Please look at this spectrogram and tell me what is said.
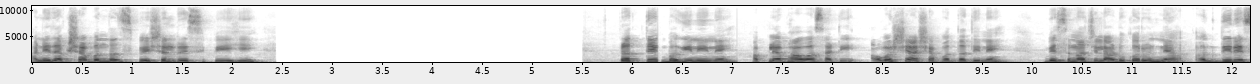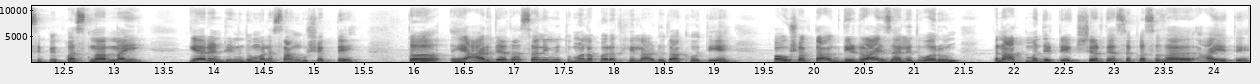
आणि रक्षाबंधन स्पेशल रेसिपी ही प्रत्येक भगिनीने आपल्या भावासाठी अवश्य अशा पद्धतीने बेसनाचे लाडू करून न्या. अगदी रेसिपी फसणार नाही गॅरंटीने तुम्हाला सांगू शकते. तर हे अर्ध्या तासाने मी तुम्हाला परत हे लाडू दाखवते आहे पाहू शकता अगदी ड्राय झालेत वरून. पण आतमध्ये टेक्स्चर त्याचं कसं झा आहे ते?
